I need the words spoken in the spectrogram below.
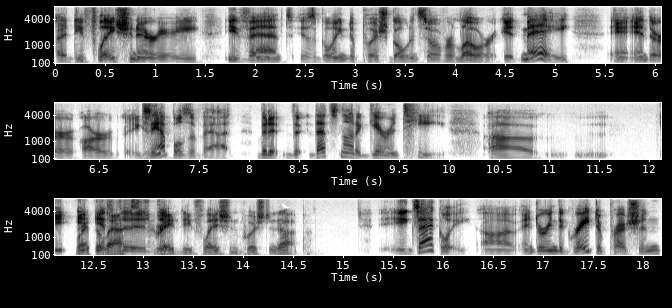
a deflationary event is going to push gold and silver lower. It may, and, and there are examples of that, but it, th- that's not a guarantee. Uh, it, right, the last the, great the, deflation pushed it up. Exactly. Uh, and during the Great Depression,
